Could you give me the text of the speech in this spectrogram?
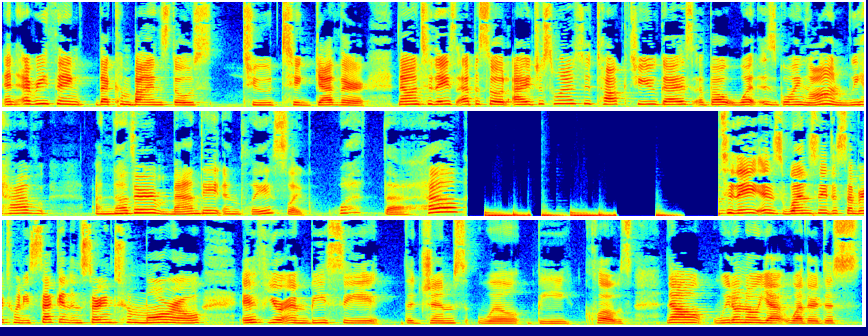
and everything that combines those two together. Now, in today's episode, I just wanted to talk to you guys about what is going on. We have another mandate in place. Like, what the hell? Today is Wednesday, December 22nd, and starting tomorrow, if you're in BC, the gyms will be closed. Now, we don't know yet whether this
